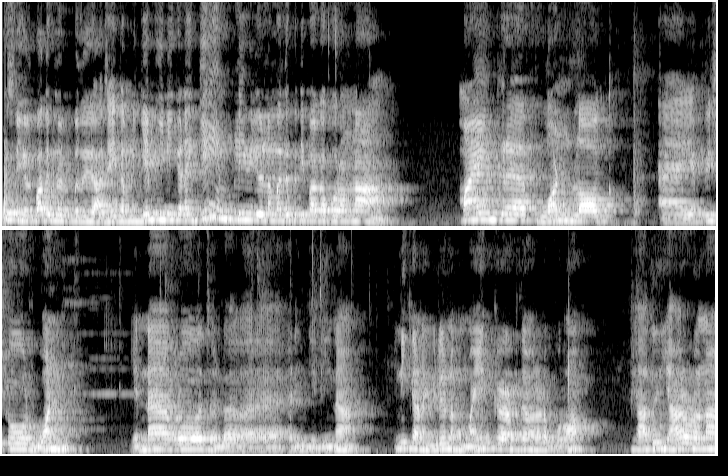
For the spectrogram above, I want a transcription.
நீங்கள் பார்த்துக்கிட்டு இருப்பது அஜய் தமிழ் கேமிங் இன்னைக்கான கேம் பிளே வீடியோ நம்ம இதை பற்றி பார்க்க போகிறோம்னா Minecraft one block episode one என்ன ப்ரோ சொல்ல வர அப்படின்னு கேட்டிங்கன்னா இன்னைக்கான வீடியோ நம்ம மைன்கிராஃப்ட் தான் விளையாட போகிறோம் அது யாரோடனா?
